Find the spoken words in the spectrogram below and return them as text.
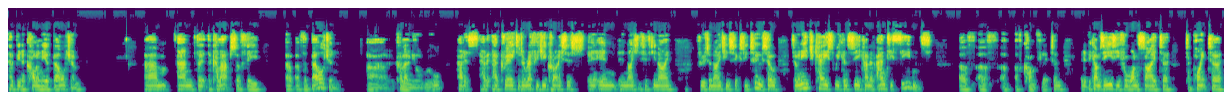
had been a colony of Belgium. Um, and the, the, collapse of the of the Belgian uh, colonial rule had its had it had created a refugee crisis in, in, in 1959 through to 1962. So so in each case we can see kind of antecedents of of of, of conflict, and, and, it becomes easy for one side to to point to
